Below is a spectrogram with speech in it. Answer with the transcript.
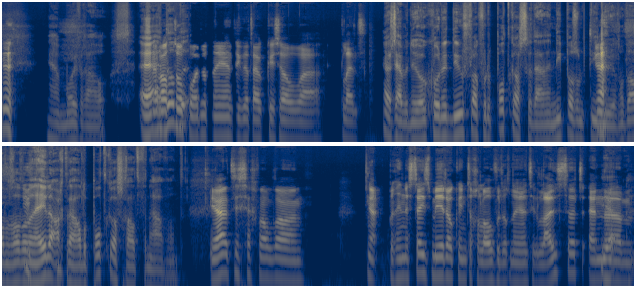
ja, een mooi verhaal. En wel top de- hoor, dat Niantic dat elke keer zo plant. Ja, ze hebben nu ook gewoon het nieuwsvlak voor de podcast gedaan en niet pas om 10 Ja. uur. Want anders hadden we een hele achterhaalde podcast gehad vanavond. Ja, het is echt wel... eh, ja, ik begin er steeds meer ook in te geloven dat Niantic luistert. En Ja. ehm,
